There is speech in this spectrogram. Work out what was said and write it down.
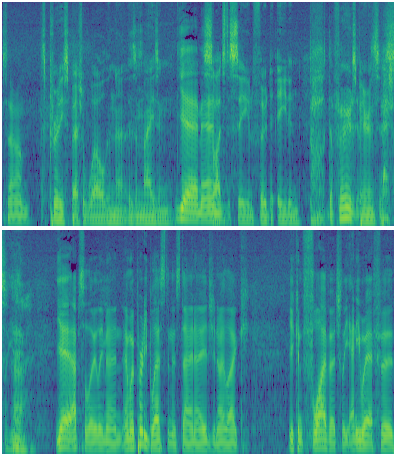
So um, It's a pretty special world, and uh, there's amazing yeah, man, sights to see and food to eat and Oh, the food experiences. especially, yeah. Ah, Yeah, absolutely, man. And we're pretty blessed in this day and age. You know, like you can fly virtually anywhere for,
